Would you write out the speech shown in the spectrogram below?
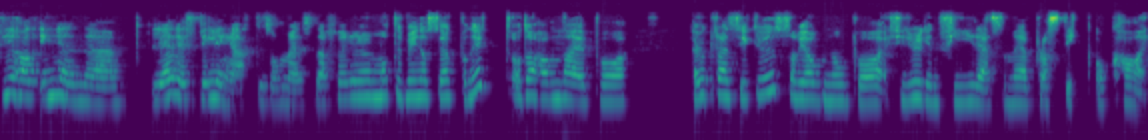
De hadde ingen ledige stillinger etter sommeren, så derfor måtte jeg begynne å søke på nytt. Og da havna jeg på Haukeland sykehus, og vi jobber nå på Kirurgen 4, som er plastikk og kar.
